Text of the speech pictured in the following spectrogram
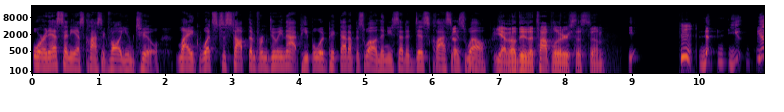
or an SNES Classic Volume 2. Like, what's to stop them from doing that? People would pick that up as well. And then you said a Disc Classic Uh, as well. Yeah, they'll do the top loader system. No, you, you,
